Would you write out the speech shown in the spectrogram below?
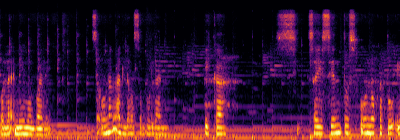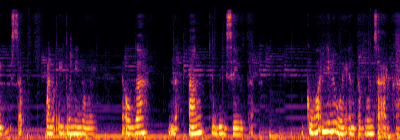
Wala ni mo balik. Sa unang adlaw sa bulan, ika 601 ka tuig sa panuigon ni Noe nauga na ang tubig sa yuta. Ikuha ni Noe ang tabon sa arka.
